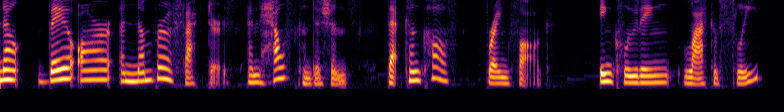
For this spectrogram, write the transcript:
now, there are a number of factors and health conditions that can cause brain fog, including lack of sleep,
